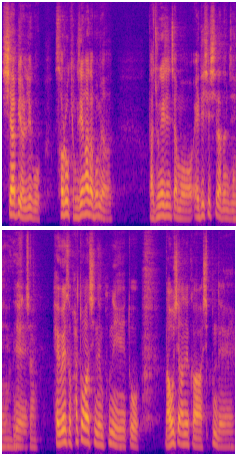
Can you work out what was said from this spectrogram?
시합이 열리고 서로 경쟁하다 보면 나중에 진짜 뭐 ADCC라든지 어, 네, 진짜 해외에서 활동하시는 분이 또 나오지 않을까 싶은데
